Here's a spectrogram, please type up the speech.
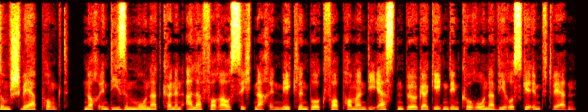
Zum Schwerpunkt. Noch in diesem Monat können aller Voraussicht nach in Mecklenburg-Vorpommern die ersten Bürger gegen den Coronavirus geimpft werden.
